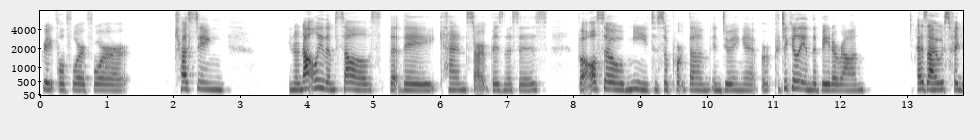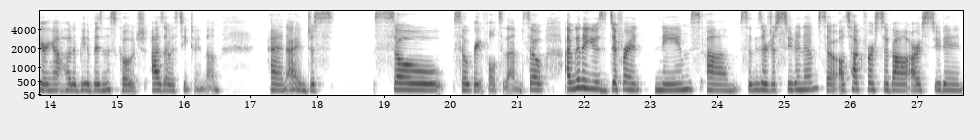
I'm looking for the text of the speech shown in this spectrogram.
grateful for for trusting you know not only themselves that they can start businesses but also me to support them in doing it particularly in the beta round as I was figuring out how to be a business coach as I was teaching them. And I'm just so, so grateful to them. So I'm going to use different names. Um, so these are just pseudonyms. So I'll talk first about our student,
